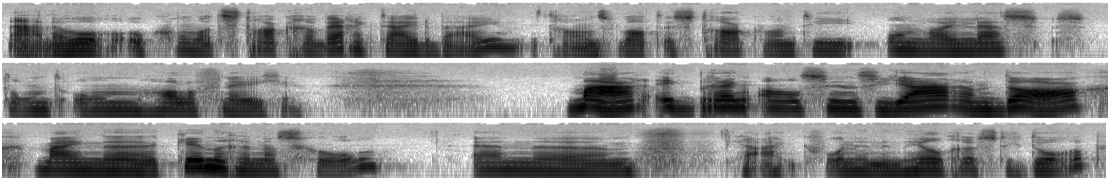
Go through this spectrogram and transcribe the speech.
Nou, daar horen ook gewoon wat strakkere werktijden bij. Trouwens, wat is strak, want die online les stond om half negen. Maar ik breng al sinds jaar en dag mijn uh, kinderen naar school. En uh, ja, ik woon in een heel rustig dorp.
